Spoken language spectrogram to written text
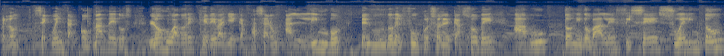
perdón, se cuentan con más dedos los jugadores que de Vallecas pasaron al limbo del mundo del fútbol. Son el caso de Abu, Tony Dovale, Fisé, Swellington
